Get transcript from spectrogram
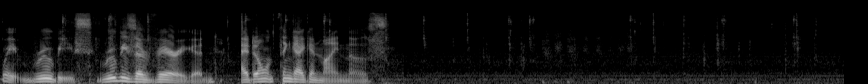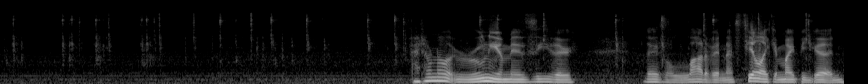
Wait, rubies. Rubies are very good. I don't think I can mine those. I don't know what runium is either. There's a lot of it, and I feel like it might be good.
